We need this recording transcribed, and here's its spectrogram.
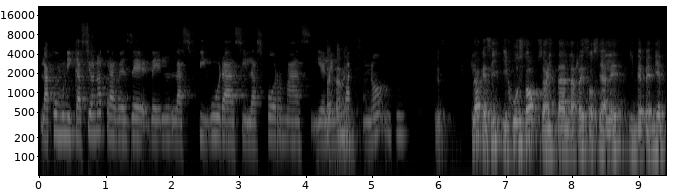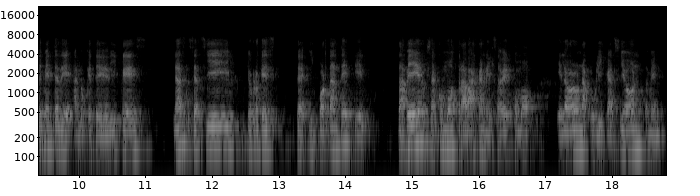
La comunicación a través de, de, las figuras y las formas y el lenguaje, ¿no? Claro que sí, y justo pues, ahorita las redes sociales, independientemente de a lo que te dediques, las, o sea, sí, yo creo que es importante el saber, o sea, cómo trabajan, el saber cómo elaborar una publicación, también,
